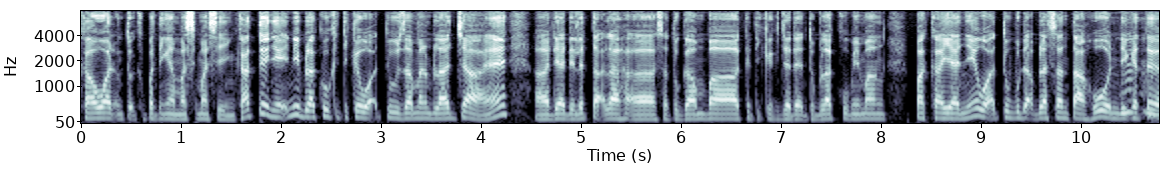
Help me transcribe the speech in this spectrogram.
kawan untuk kepentingan masing-masing. Katanya ini berlaku ketika waktu zaman belajar eh. Uh, dia ada letaklah uh, satu gambar ketika kejadian itu berlaku memang pakaiannya waktu budak belasan tahun dia kata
